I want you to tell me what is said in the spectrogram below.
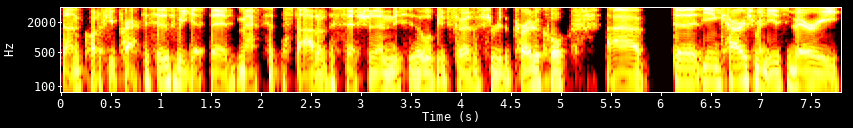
done quite a few practices we get the max at the start of the session and this is a little bit further through the protocol uh, the the encouragement is very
